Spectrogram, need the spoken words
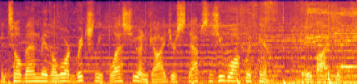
Until then, may the Lord richly bless you and guide your steps as you walk with Him day by day.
